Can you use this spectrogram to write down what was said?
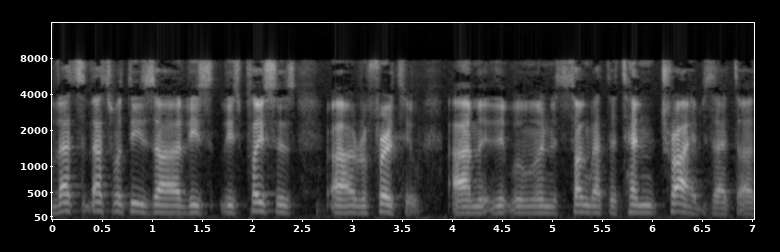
that's that's what these uh, these these places uh, refer to um, when it's talking about the ten tribes that uh,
